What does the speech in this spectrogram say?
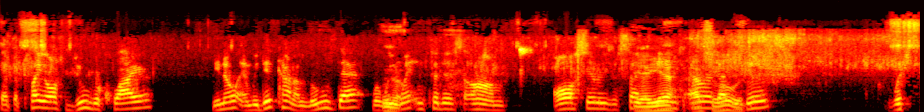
that the playoffs do require. You know, and we did kind of lose that when we yeah. went into this um all series of seven yeah, games yeah, era absolutely. that we did, which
